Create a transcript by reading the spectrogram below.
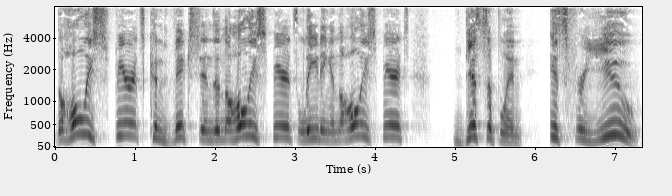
The Holy Spirit's convictions and the Holy Spirit's leading and the Holy Spirit's discipline is for you.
